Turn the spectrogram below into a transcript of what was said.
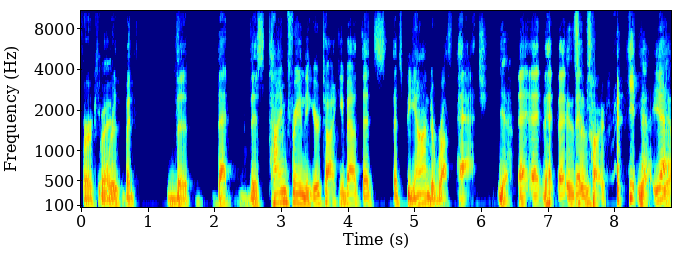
for right. but the that this time frame that you're talking about that's that's beyond a rough patch. Yeah. That, that, that, it's, it's hard. Yeah, yeah, yeah. yeah.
